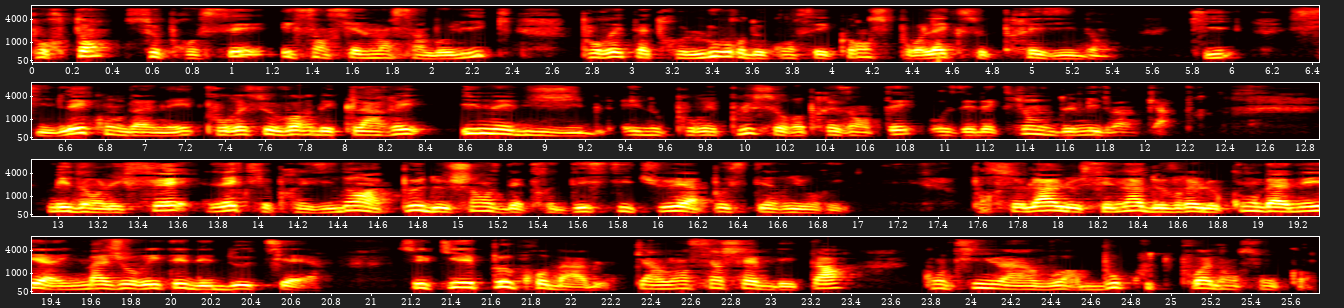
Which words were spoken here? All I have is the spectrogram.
Pourtant, ce procès, essentiellement symbolique, pourrait être lourd de conséquences pour l'ex-président, qui, s'il est condamné, pourrait se voir déclaré inéligible et ne pourrait plus se représenter aux élections de 2024 mais dans les faits, l'ex-président a peu de chances d'être destitué a posteriori. Pour cela, le Sénat devrait le condamner à une majorité des deux tiers, ce qui est peu probable, car l'ancien chef d'État continue à avoir beaucoup de poids dans son camp.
